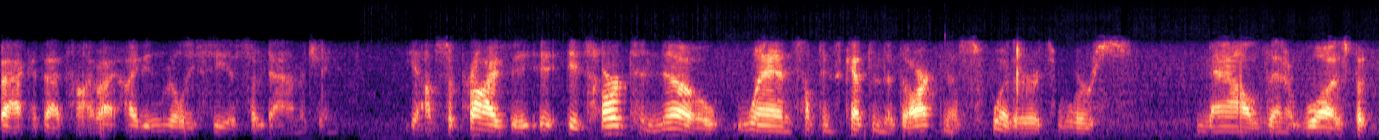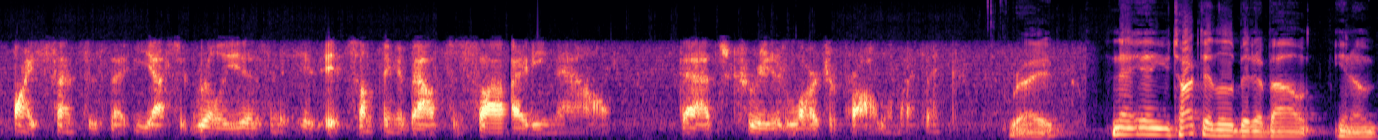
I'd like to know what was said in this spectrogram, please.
back at that time, I, I didn't really see as so damaging. Yeah, I'm surprised. It, it, it's hard to know when something's kept in the darkness whether it's worse now than it was, but my sense is that yes, it really is, and it, it's something about society now that's created a larger problem. I think. Right. Now, you talked a little bit about, you know,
